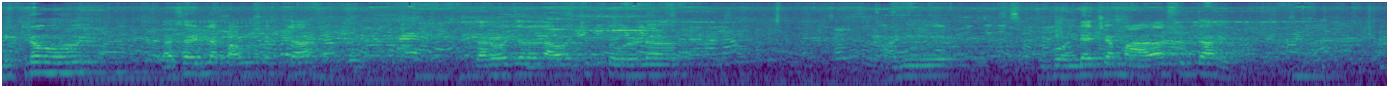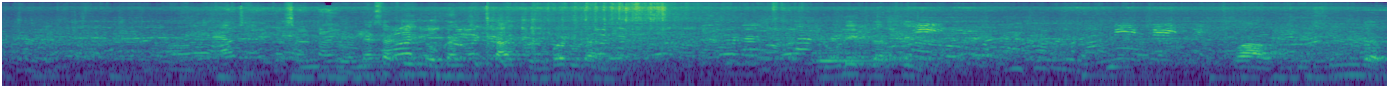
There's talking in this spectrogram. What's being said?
मित्र हो या साईडला पाहू शकता. दरवाजाला लावायची तोरणं आणि गोंड्याच्या माळासुद्धा आहेत. घेण्यासाठी लोकांची काय झुंबड उडाली. एवढी गर्दी. वाव सुंदर.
